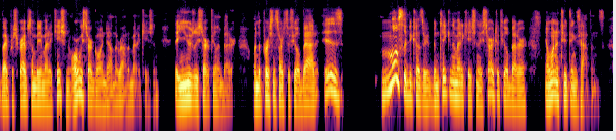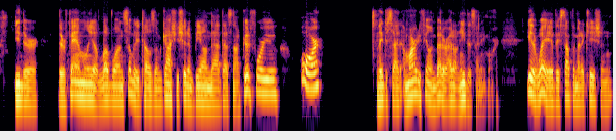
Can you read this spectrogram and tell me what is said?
if I prescribe somebody a medication or we start going down the route of medication, they usually start feeling better. When the person starts to feel bad is mostly because they've been taking the medication, they start to feel better. And one of two things happens. Either their family, a loved one, somebody tells them, gosh, you shouldn't be on that. That's not good for you. Or they decide, I'm already feeling better. I don't need this anymore. either way, if they stop the medication,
